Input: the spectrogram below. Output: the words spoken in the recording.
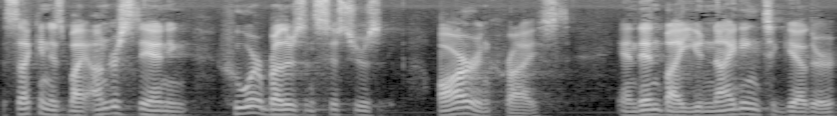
the second is by understanding who our brothers and sisters are in Christ, and then by uniting together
